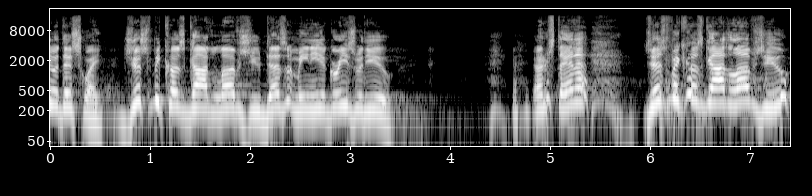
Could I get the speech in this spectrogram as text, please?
to it this way just because God loves you doesn't mean he agrees with you. Understand that? Just because God loves you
